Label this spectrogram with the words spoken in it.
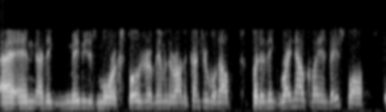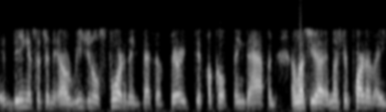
uh, and I think maybe just more exposure of him and around the country would help. But I think right now, Clay in baseball, being in such a, a regional sport, I think that's a very difficult thing to happen unless you unless you're part of a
